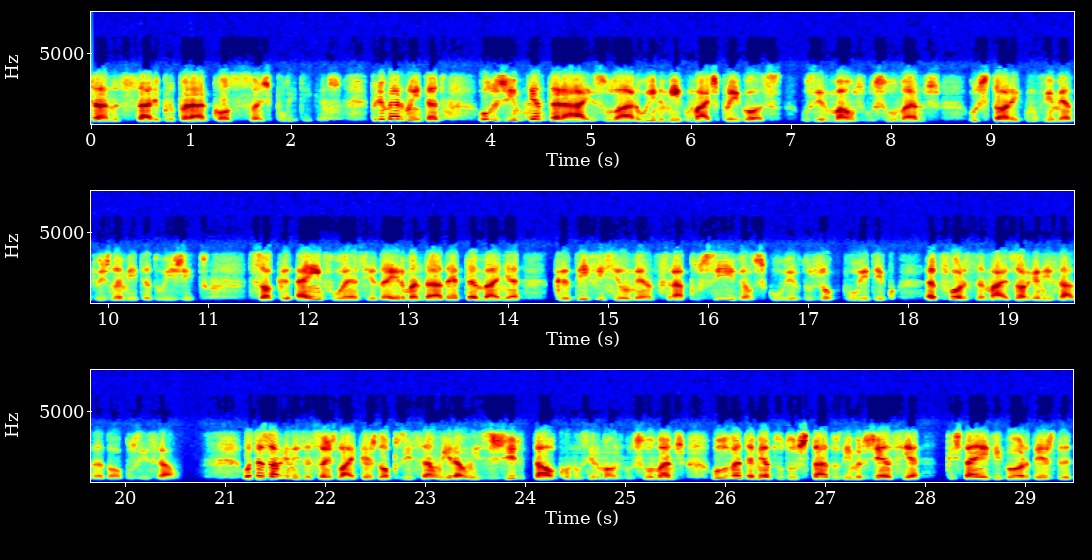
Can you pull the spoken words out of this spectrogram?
será necessário preparar concessões políticas. Primeiro, no entanto, o regime tentará isolar o inimigo mais perigoso, os irmãos muçulmanos, o histórico movimento islamita do Egito. Só que a influência da Irmandade é tamanha que dificilmente será possível excluir do jogo político a força mais organizada da oposição. Outras organizações laicas da oposição irão exigir, tal como os irmãos muçulmanos, o levantamento do estado de emergência que está em vigor desde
